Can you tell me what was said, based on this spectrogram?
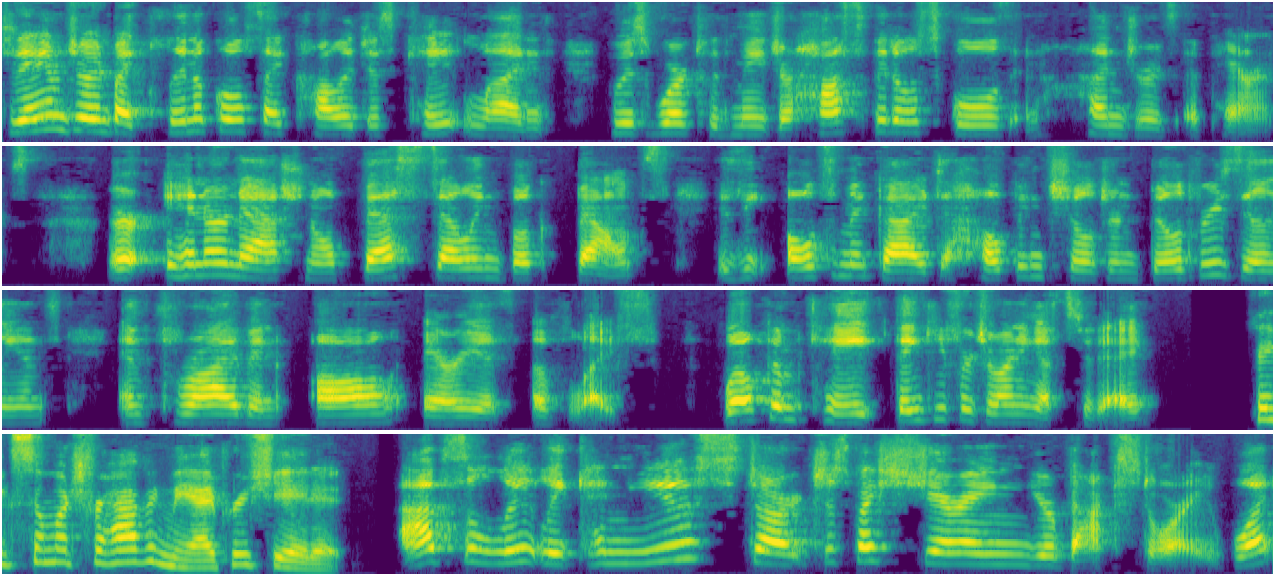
Today I'm joined by clinical psychologist Kate Lund, who has worked with major hospitals, schools, and hundreds of parents. Her international best-selling book, Bounce, is the ultimate guide to helping children build resilience and thrive in all areas of life. Welcome, Kate. Thank you for joining us today. Thanks so much for having me. I appreciate it. Absolutely. Can you start just by sharing your backstory? What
